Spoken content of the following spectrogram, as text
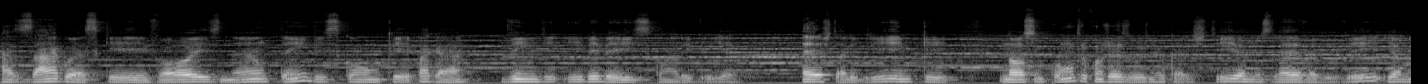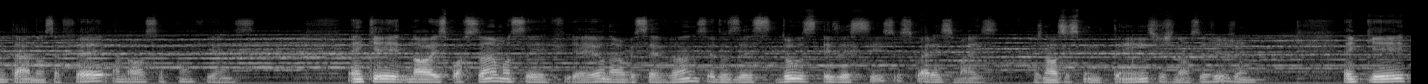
as águas que vós não tendes com que pagar, vinde e bebeis com alegria. Esta alegria em que nosso encontro com Jesus na Eucaristia nos leva a viver e aumentar a nossa fé, a nossa confiança. Em que nós possamos ser fiel na observância dos, dos exercícios quaresmais, as nossas penitências, nossos jejum. Em que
